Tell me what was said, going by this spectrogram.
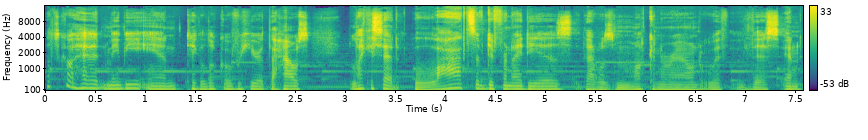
let's go ahead maybe and take a look over here at the house. Like I said, lots of different ideas that was mucking around with this. And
